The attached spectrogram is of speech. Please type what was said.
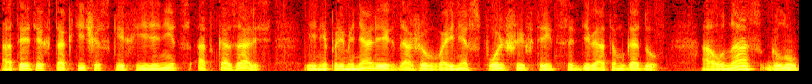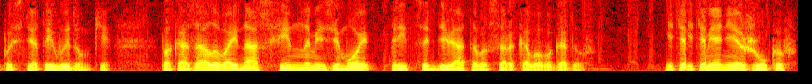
от этих тактических единиц отказались и не применяли их даже в войне с Польшей в 1939 году, а у нас глупость этой выдумки показала война с финнами зимой 1939-1940 годов. И тем, тем менее Жуков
